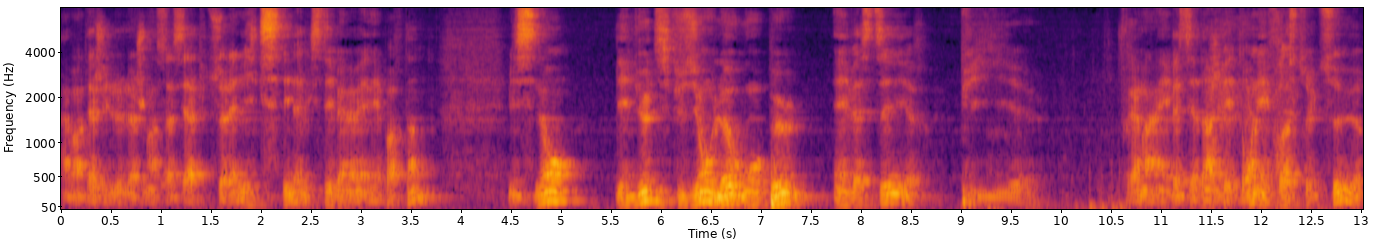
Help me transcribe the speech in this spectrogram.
avantager le logement social, puis tout ça, la mixité. La mixité est bien, importante. Mais sinon, les lieux de diffusion, là où on peut investir, puis euh, vraiment investir dans le béton, l'infrastructure,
